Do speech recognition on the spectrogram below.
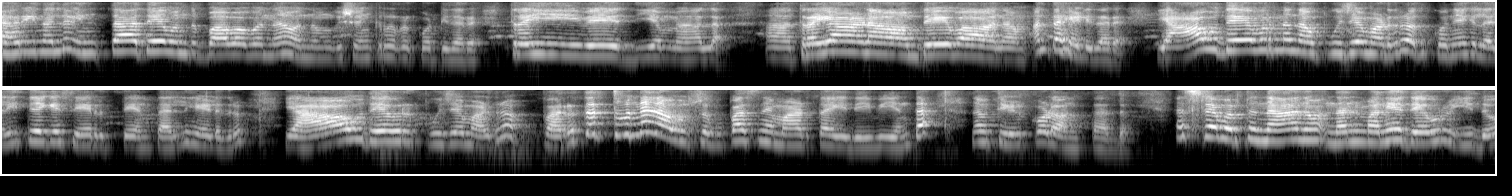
ಹರಿನಲ್ಲೂ ಇಂಥದ್ದೇ ಒಂದು ಭಾವವನ್ನ ನಮ್ಗೆ ಶಂಕರರು ಕೊಟ್ಟಿದ್ದಾರೆ. ತ್ರೈವೇದ್ಯಂ ಅಲ್ಲ ತ್ರಯಾಣಾಂ ದೇವಾನಾಂ ಅಂತ ಹೇಳಿದ್ದಾರೆ. ಯಾವ ದೇವ್ರನ್ನ ನಾವು ಪೂಜೆ ಮಾಡಿದ್ರು ಅದು ಕೊನೆಗೆ ಲಲಿತೆಗೆ ಸೇರುತ್ತೆ ಅಂತ ಅಲ್ಲಿ ಹೇಳಿದ್ರು. ಯಾವ ದೇವ್ರಿಗೆ ಪೂಜೆ ಮಾಡಿದ್ರು ಪರತತ್ವನ್ನೇ ನಾವು ಉಪಾಸನೆ ಮಾಡ್ತಾ ಇದ್ದೀವಿ ಅಂತ ನಾವು ತಿಳ್ಕೊಳ್ಳೋ ಅಂಥದ್ದು. ಅಷ್ಟೇ ಹೊರತು ನಾನು ನನ್ನ ಮನೆ ದೇವರು ಇದು.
